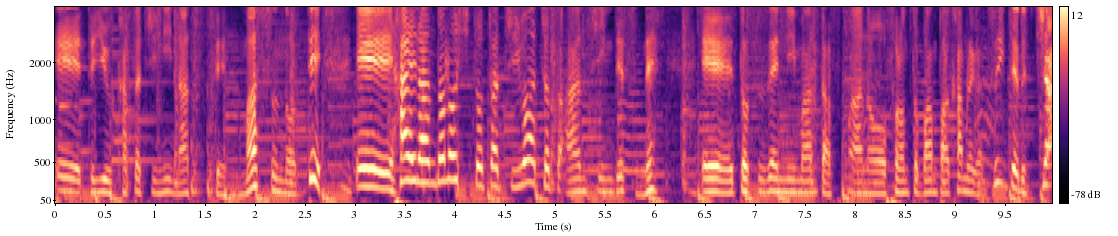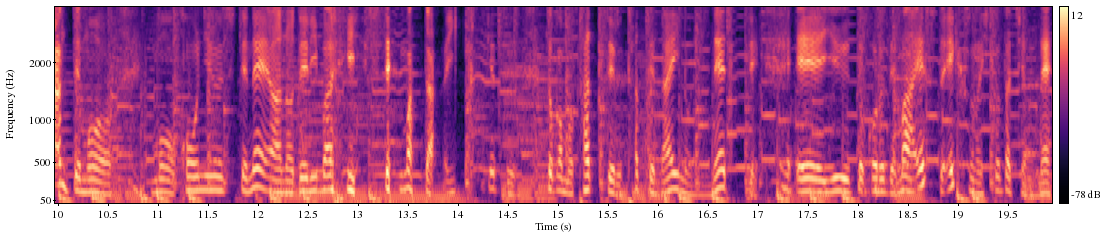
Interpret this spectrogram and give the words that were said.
えーという形になってますので、えーハイランドの人たちはちょっと安心ですね。えー突然にまたあのフロントバンパーカメラがついてるじゃんってもうもう購入してねあのデリバリーしてまだ1ヶ月とかも経ってる経ってないのにねって、えいうところでまあ S と X の人たちはね、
